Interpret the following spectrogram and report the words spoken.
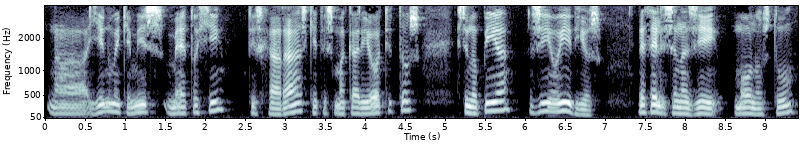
να γίνουμε κι εμείς μέτοχοι της χαράς και της μακαριότητος στην οποία ζει ο ίδιος. Δεν θέλησε να ζει μόνος του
